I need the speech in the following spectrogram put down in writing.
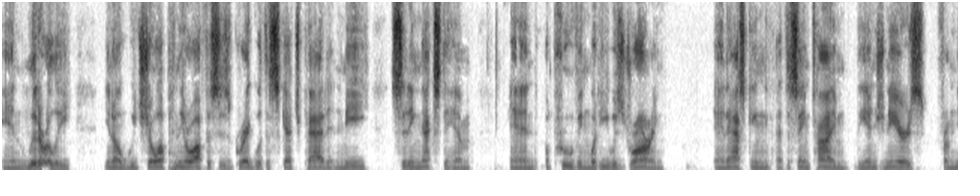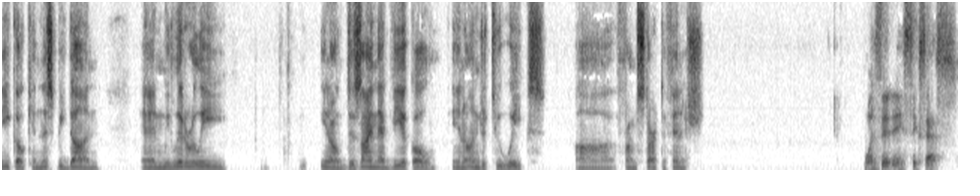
And literally, you know, we'd show up in their offices, Greg with a sketch pad and me sitting next to him and approving what he was drawing and asking at the same time the engineers from Nikko, can this be done? And we literally, you know, design that vehicle in under two weeks uh, from start to finish. Was it a success?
